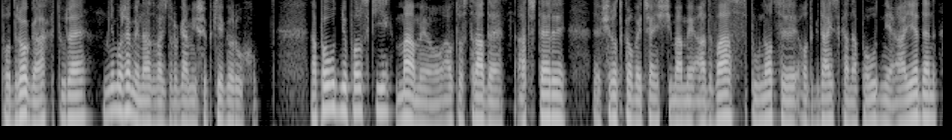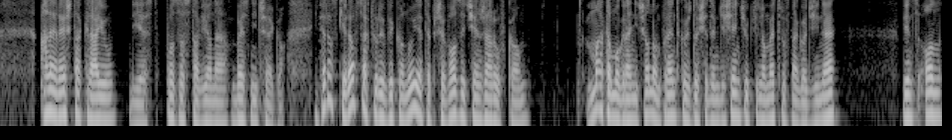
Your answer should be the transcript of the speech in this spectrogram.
po drogach, które nie możemy nazwać drogami szybkiego ruchu. Na południu Polski mamy autostradę A4, w środkowej części mamy A2, z północy od Gdańska na południe A1, ale reszta kraju jest pozostawiona bez niczego. I teraz kierowca, który wykonuje te przewozy ciężarówką, ma tą ograniczoną prędkość do 70 km na godzinę, więc on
